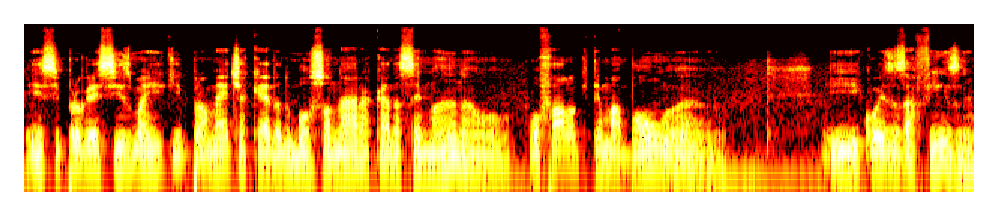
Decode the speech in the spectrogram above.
Esse progressismo aí que promete a queda do Bolsonaro a cada semana, ou, ou falam que tem uma bomba e coisas afins, né?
